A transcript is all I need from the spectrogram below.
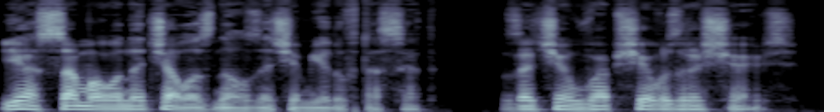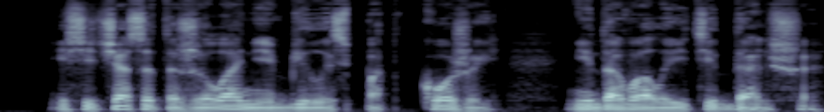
Я с самого начала знал, зачем еду в Тассет, зачем вообще возвращаюсь. И сейчас это желание билось под кожей, не давало идти дальше.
